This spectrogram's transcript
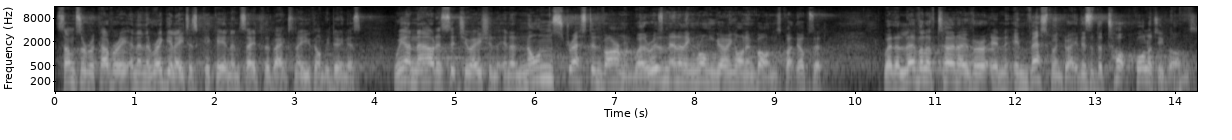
Some sort of recovery, and then the regulators kick in and say to the banks, no, you can't be doing this. We are now at a situation in a non-stressed environment where there isn't anything wrong going on in bonds, quite the opposite, where the level of turnover in investment grade, this is the top quality bonds,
